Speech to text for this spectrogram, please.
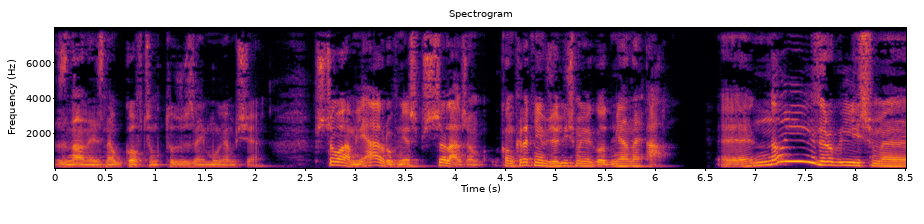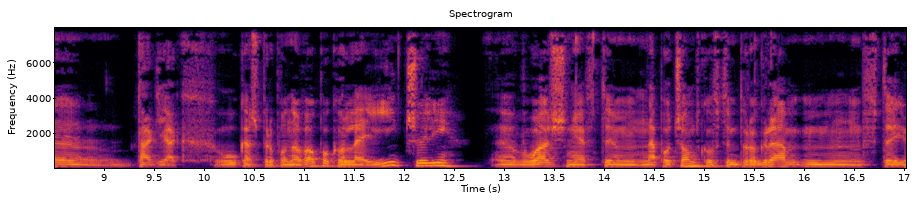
znany jest naukowcom, którzy zajmują się pszczołami, a również pszczelarzom. Konkretnie wzięliśmy jego odmianę A. E, No i zrobiliśmy tak, jak Łukasz proponował, po kolei, czyli e, właśnie w tym, na początku w tym program, mm, w tej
